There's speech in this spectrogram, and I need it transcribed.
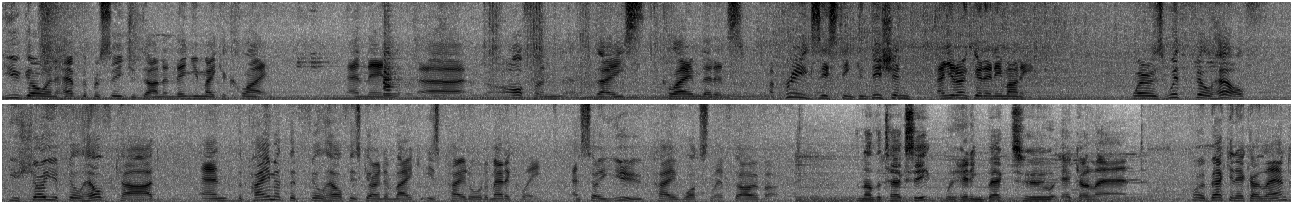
you go and have the procedure done and then you make a claim. And then uh, often they claim that it's a pre-existing condition and you don't get any money. Whereas with PhilHealth, you show your PhilHealth card and the payment that PhilHealth is going to make is paid automatically. And so you pay what's left over. Another taxi, we're heading back to Ecoland. Well, we're back in Ecoland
